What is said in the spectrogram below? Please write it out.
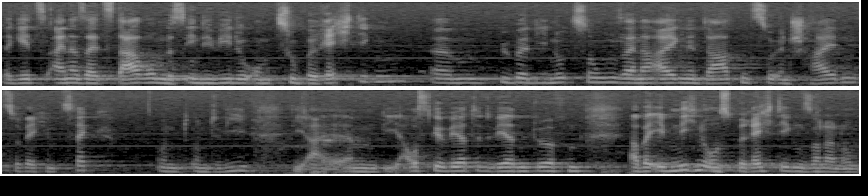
da geht es einerseits darum, das Individuum zu berechtigen, ähm, über die Nutzung seiner eigenen Daten zu entscheiden, zu welchem Zweck und, und wie die, ähm, die ausgewertet werden dürfen, aber eben nicht nur ums Berechtigen, sondern um,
